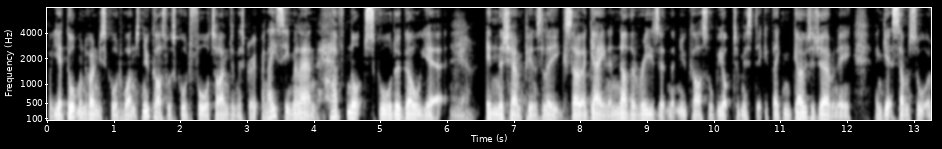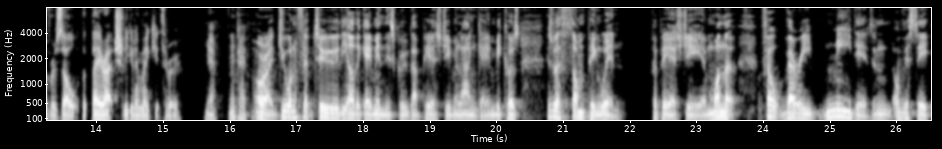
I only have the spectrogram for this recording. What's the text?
But yeah, Dortmund have only scored once. Newcastle scored four times in this group, and AC Milan have not scored a goal yet Yeah. in the Champions League. So again, another reason that Newcastle will be optimistic if they can go to Germany and get some sort of result that they're actually going to make it through. Yeah. Okay. All right. Do you want to flip to the other game in this group, that PSG Milan game? Because this was a thumping win for PSG and one that felt very needed. And obviously,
